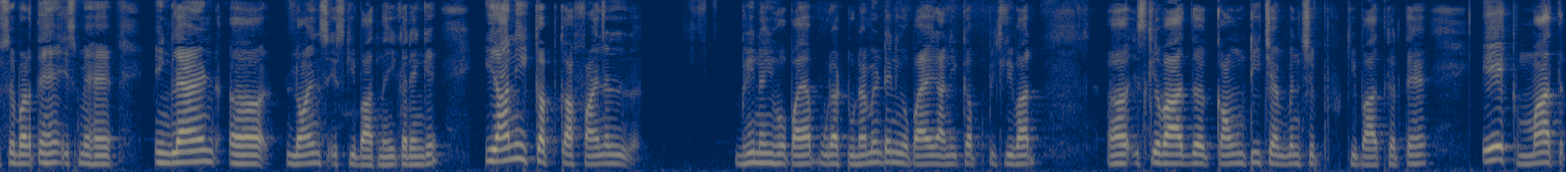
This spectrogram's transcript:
से बढ़ते हैं। इसमें है इंग्लैंड लॉयंस इसकी बात नहीं करेंगे। ईरानी कप का फाइनल भी नहीं हो पाया, पूरा टूर्नामेंट ही नहीं हो पाया ईरानी कप पिछली बार। इसके बाद काउंटी चैम्पियनशिप की बात करते हैं। एकमात्र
